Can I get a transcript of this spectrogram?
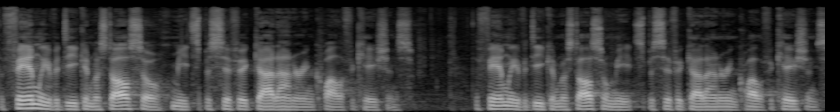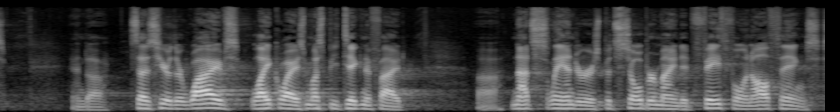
The family of a deacon must also meet specific God honoring qualifications. The family of a deacon must also meet specific God honoring qualifications. And uh, says here, their wives likewise must be dignified, uh, not slanderers, but sober minded, faithful in all things.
